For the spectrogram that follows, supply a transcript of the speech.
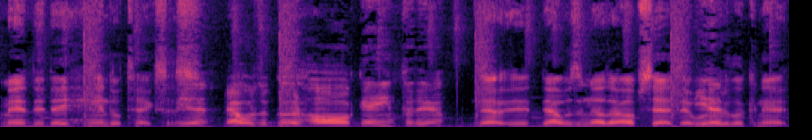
Man, did they handle Texas? Yeah, that was a good hard game for them. That that was another upset that we were looking at.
